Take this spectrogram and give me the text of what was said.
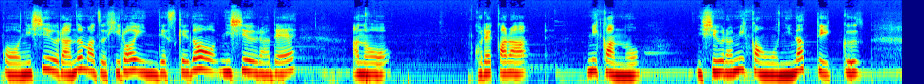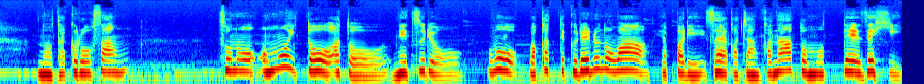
こう西浦沼津広いんですけど西浦であのこれからみかんの西浦みかんを担っていくの拓郎さんその思いとあと熱量を分かってくれるのはやっぱりさやかちゃんかなと思ってぜひ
